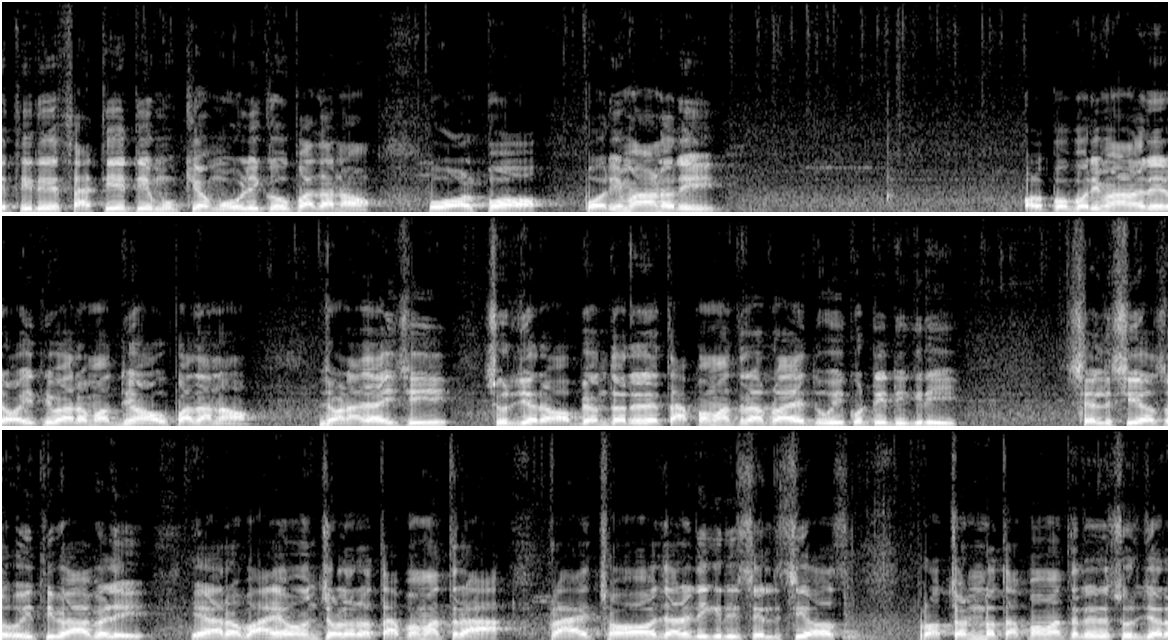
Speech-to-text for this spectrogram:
ଏଥିରେ ଷାଠିଏଟି ମୁଖ୍ୟ ମୌଳିକ ଉପାଦାନ ଓ ଅଳ୍ପ ପରିମାଣରେ ଅଳ୍ପ ପରିମାଣରେ ରହିଥିବାର ମଧ୍ୟ ଉପାଦାନ ଜଣାଯାଇଛି। ସୂର୍ଯ୍ୟର ଅଭ୍ୟନ୍ତରରେ ତାପମାତ୍ରା ପ୍ରାୟ ଦୁଇ କୋଟି ଡିଗ୍ରୀ ସେଲସିୟସ୍ ହୋଇଥିବା ବେଳେ ଏହାର ବାହ୍ୟ ଅଞ୍ଚଳର ତାପମାତ୍ରା ପ୍ରାୟ ଛଅ ହଜାର ଡିଗ୍ରୀ ସେଲସିୟସ୍। ପ୍ରଚଣ୍ଡ ତାପମାତ୍ରାରେ ସୂର୍ଯ୍ୟର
